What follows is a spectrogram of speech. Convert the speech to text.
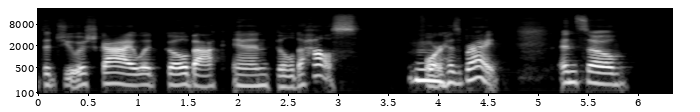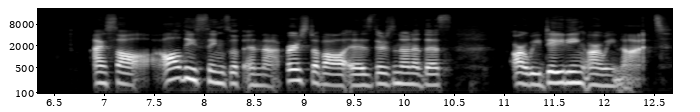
the Jewish guy would go back and build a house mm. for his bride. And so I saw all these things within that. First of all, is there's none of this are we dating? Are we not?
